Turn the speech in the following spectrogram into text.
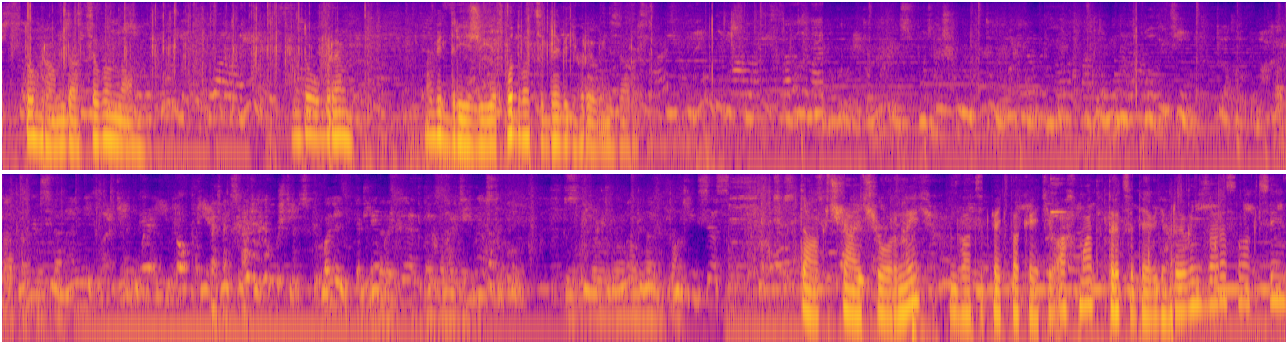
100 грам, да, це воно. Добре. Навіть дріжджі є по 29 гривень зараз. Так, чай чорний, 25 пакетів. Ахмат, 39 гривень зараз в акції.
